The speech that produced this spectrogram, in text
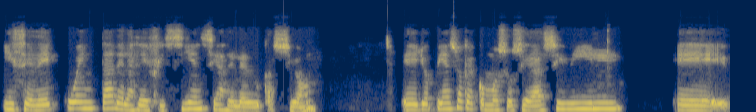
y se dé cuenta de las deficiencias de la educación. Eh, yo pienso que como sociedad civil eh,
